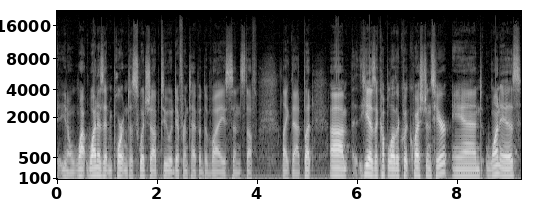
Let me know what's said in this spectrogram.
you know, wh- when is it important to switch up to a different type of device and stuff like that. But um, he has a couple other quick questions here, and one is.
